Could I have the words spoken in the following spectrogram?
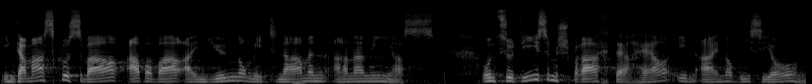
In Damaskus war aber war ein Jünger mit Namen Ananias. Und zu diesem sprach der Herr in einer Vision.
